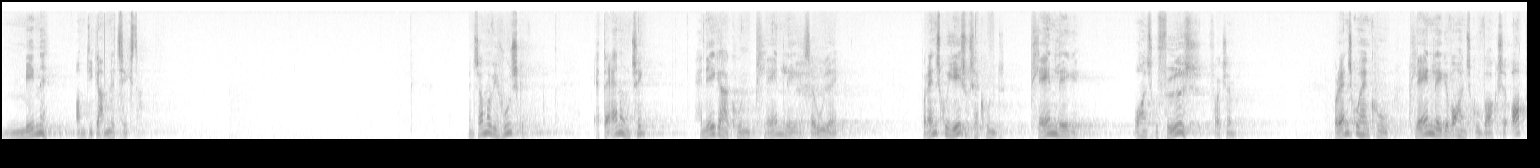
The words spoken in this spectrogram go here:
minde om de gamle tekster? Men så må vi huske, at der er nogle ting, han ikke har kunnet planlægge sig ud af. Hvordan skulle Jesus have kunnet planlægge, hvor han skulle fødes, for eksempel? Hvordan skulle han kunne planlægge, hvor han skulle vokse op?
